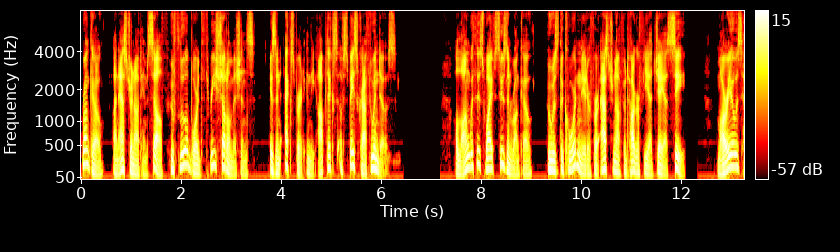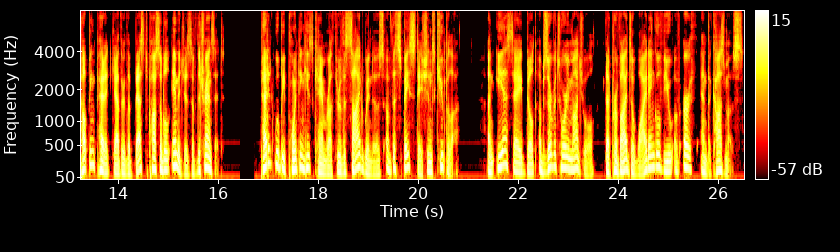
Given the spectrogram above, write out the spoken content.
Runco, an astronaut himself who flew aboard three shuttle missions, is an expert in the optics of spacecraft windows. Along with his wife Susan Runco, who was the coordinator for astronaut photography at JSC, Mario is helping Pettit gather the best possible images of the transit. Pettit will be pointing his camera through the side windows of the space station's cupola, an ESA built observatory module that provides a wide angle view of Earth and the cosmos.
